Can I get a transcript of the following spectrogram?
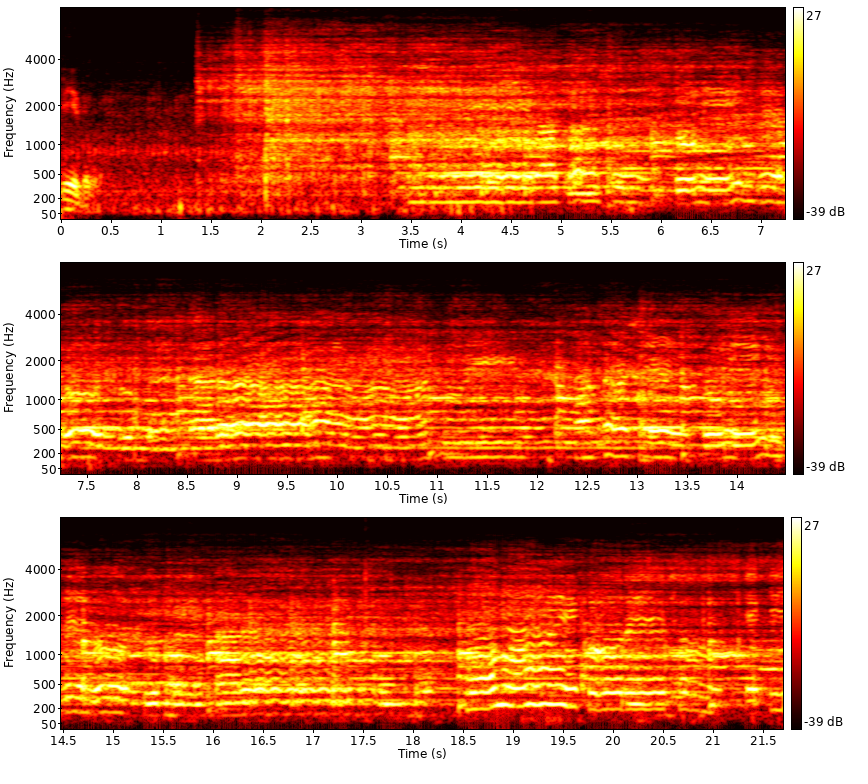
দিয়ে দেব। আমায় করে একই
